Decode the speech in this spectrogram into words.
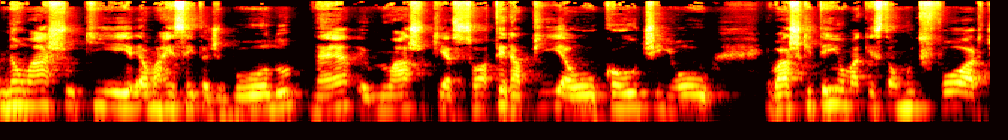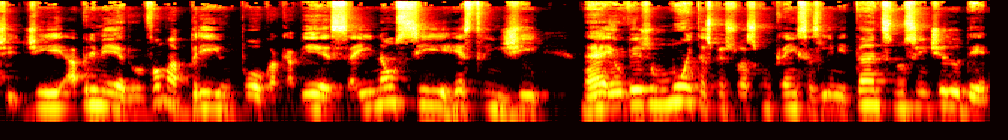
não acho que é uma receita de bolo, né? Eu não acho que é só terapia ou coaching ou eu acho que tem uma questão muito forte de, a, primeiro, vamos abrir um pouco a cabeça e não se restringir né? Eu vejo muitas pessoas com crenças limitantes no sentido de,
